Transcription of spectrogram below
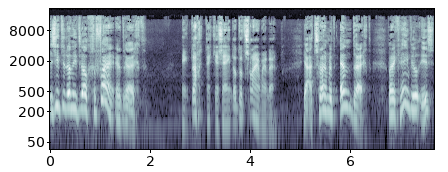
ziet u dan niet welk gevaar er dreigt? Ik dacht dat je zei dat het sluimerde. Ja, het sluimert en dreigt. Waar ik heen wil is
